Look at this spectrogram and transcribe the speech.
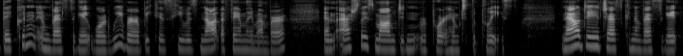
they couldn't investigate Ward Weaver because he was not a family member and Ashley's mom didn't report him to the police. Now DHS can investigate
